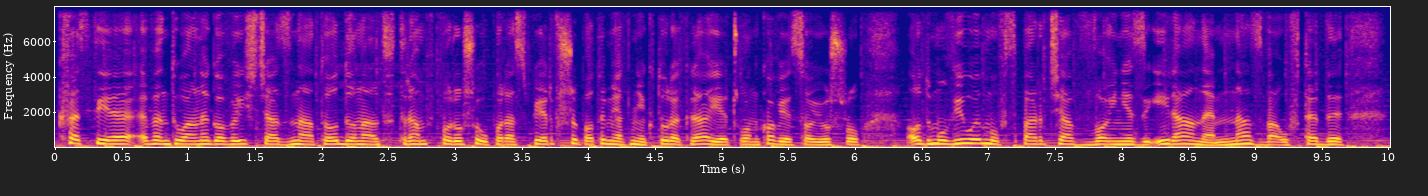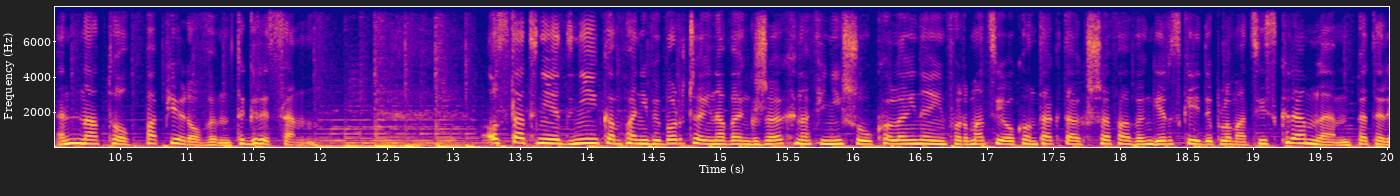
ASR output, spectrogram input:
Kwestię ewentualnego wyjścia z NATO Donald Trump poruszył po raz pierwszy po tym, jak niektóre kraje, członkowie sojuszu, odmówiły mu wsparcia w wojnie z Iranem. Nazwał wtedy NATO papierowym tygrysem. Ostatnie dni kampanii wyborczej na Węgrzech. Na finiszu kolejne informacje o kontaktach szefa węgierskiej dyplomacji z Kremlem. Peter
